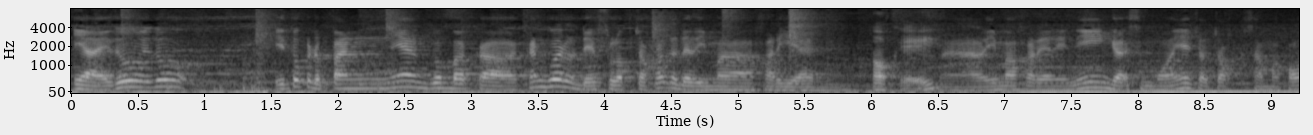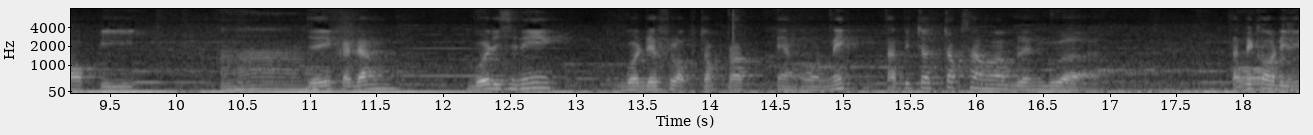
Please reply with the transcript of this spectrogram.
ya itu itu itu ke depannya gue bakal kan gue develop coklat ada lima varian Oke. nah lima varian ini nggak semuanya cocok sama kopi Ah. jadi kadang gue di sini gue develop coklat yang unik tapi cocok sama blend gue tapi Oh, kalau oke. di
